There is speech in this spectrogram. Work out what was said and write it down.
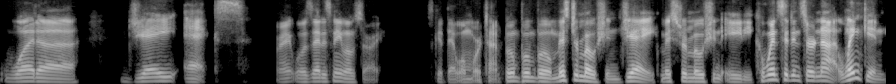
what uh JX, right? What was that his name? I'm sorry. Let's get that one more time. Boom, boom, boom. Mr. Motion, J, Mr. Motion 80. Coincidence or not, Lincoln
